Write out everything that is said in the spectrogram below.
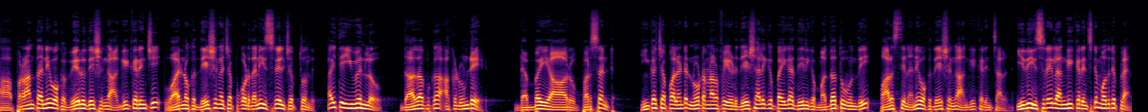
ఆ ప్రాంతాన్ని ఒక వేరు దేశంగా అంగీకరించి వారిని ఒక దేశంగా చెప్పకూడదని ఇస్రేల్ చెప్తోంది. అయితే ఈవెన్లో దాదాపుగా అక్కడుండే డెబ్బై ఆరు పర్సెంట్ ఇంకా చెప్పాలంటే నూట నలభై ఏడు దేశాలకి పైగా దీనికి మద్దతు ఉంది పాలస్తీనాని ఒక దేశంగా అంగీకరించాలని. ఇది ఇస్రాయెల్ అంగీకరించిన మొదటి ప్లాన్.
